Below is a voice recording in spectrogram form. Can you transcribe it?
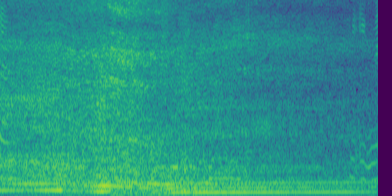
จันมีอีกไหม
